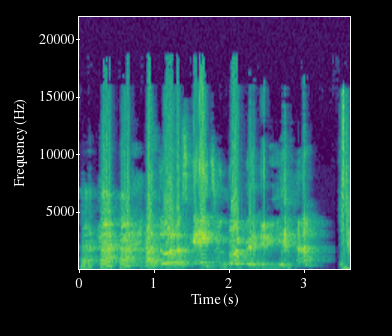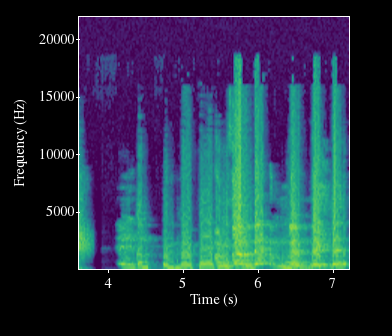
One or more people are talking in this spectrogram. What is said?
A todos los que es un golpe de energía. Un, golpe de Un frescura. golpe, un golpe. golpe,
